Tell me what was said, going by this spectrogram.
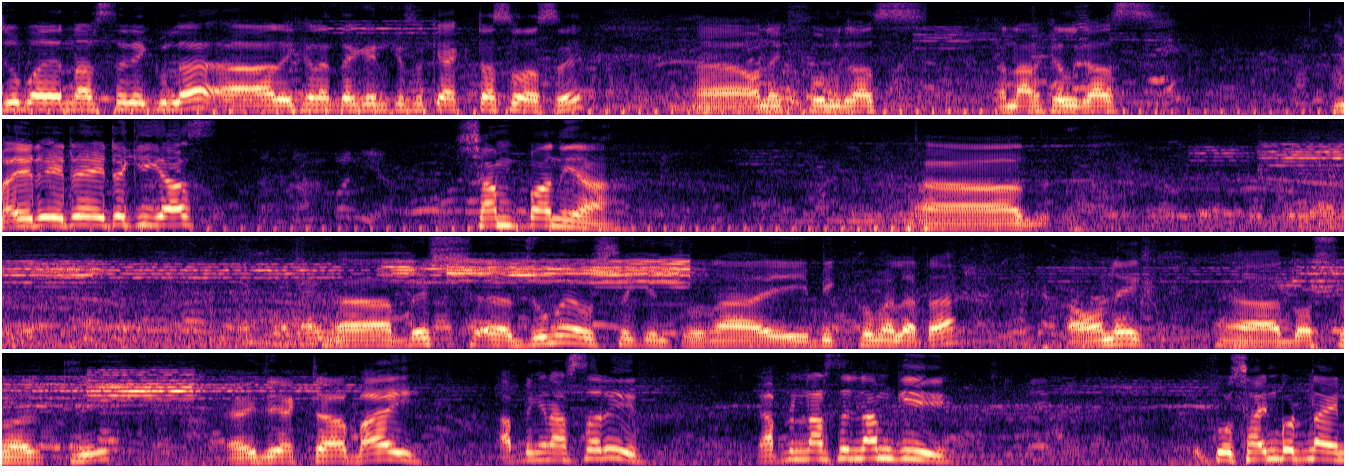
জুবাইয়ের নার্সারিগুলা আর এখানে দেখেন কিছু ক্যাকটাসও আছে অনেক ফুল গাছ নারকেল গাছ। ভাই এটা এটা এটা কি গাছ? আহ, বেশ জমে উঠছে কিন্তু না এই বৃক্ষ মেলাটা। অনেক দর্শনার্থী। এই যে একটা ভাই, আপনি কি নার্সারির আপনার নার্সারির নাম কি? সাইনবোর্ড নাইন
